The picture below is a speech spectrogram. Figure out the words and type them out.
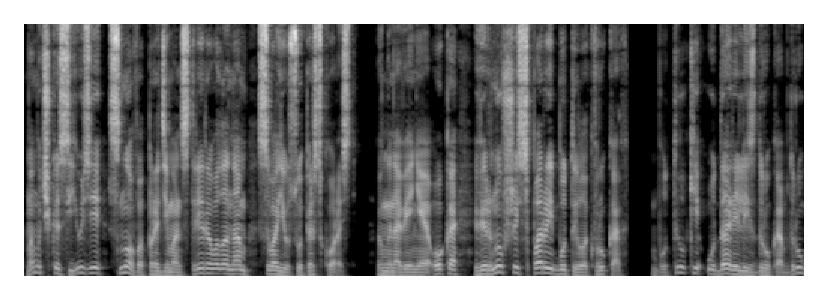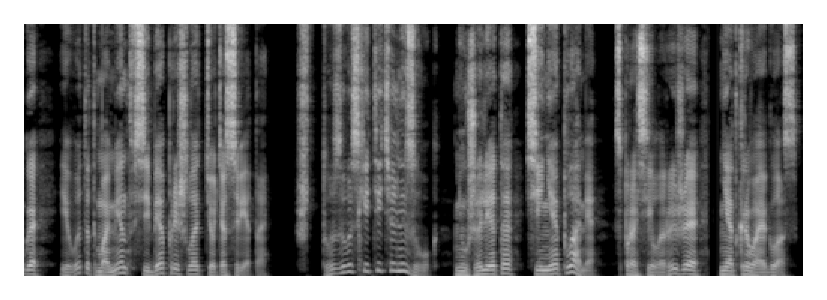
мамочка Сьюзи снова продемонстрировала нам свою суперскорость. В мгновение ока, вернувшись с парой бутылок в руках. Бутылки ударились друг об друга, и в этот момент в себя пришла тетя Света. «Что за восхитительный звук? Неужели это синее пламя?» – спросила рыжая, не открывая глаз.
